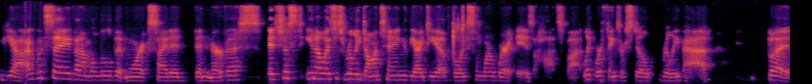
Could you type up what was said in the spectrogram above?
Yeah, I would say that I'm a little bit more excited than nervous. It's just, you know, it's just really daunting the idea of going somewhere where it is a hot spot, like where things are still really bad. But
